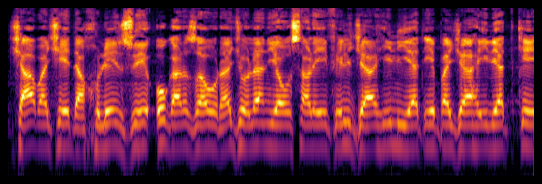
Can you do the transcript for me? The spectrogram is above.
چا به چې د خلی زوی وګرځاو رجلا یو سړی فی الجاهلیت په جاهلیت کې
